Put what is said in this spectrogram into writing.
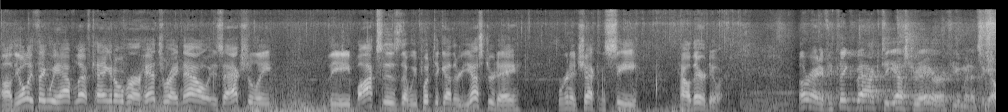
Uh, the only thing we have left hanging over our heads right now is actually the boxes that we put together yesterday. We're going to check and see how they're doing. All right, if you think back to yesterday or a few minutes ago,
